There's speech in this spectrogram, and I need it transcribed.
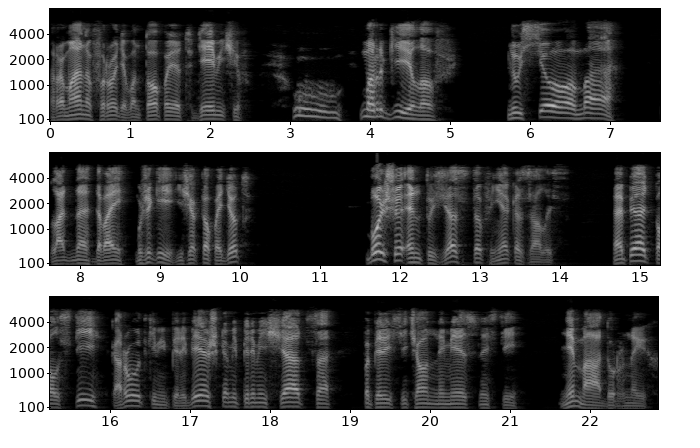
Романов вроде вон топает, Демичев. у, -у Маргелов! Ну, Сема! Ладно, давай, мужики, еще кто пойдет? Больше энтузиастов не оказалось. Опять ползти, короткими перебежками перемещаться по пересеченной местности. Нема дурных.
